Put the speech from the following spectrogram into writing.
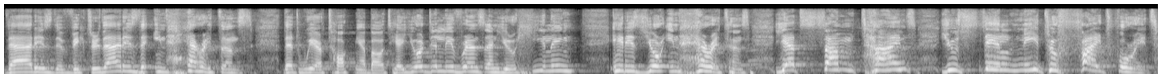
That is the victory. That is the inheritance that we are talking about here. Your deliverance and your healing, it is your inheritance. Yet sometimes you still need to fight for it.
